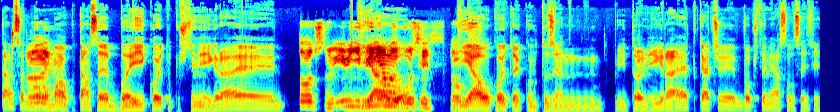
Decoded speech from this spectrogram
Там са А, много е. малко. Там са Баи, който почти не играе. точно. И, и вие Дяло, няма го толкова. Диало, който е контузен и той не играе, така че въобще няма се усети.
